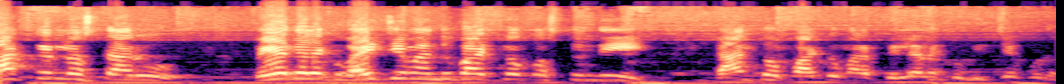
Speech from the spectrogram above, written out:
డాక్టర్లు వస్తారు. పేదలకు వైద్యం అందుబాటులోకి వస్తుంది. దాంతో పాటు మన పిల్లలకు విద్య కూడా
